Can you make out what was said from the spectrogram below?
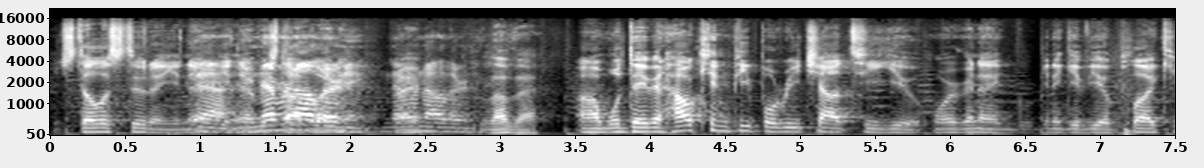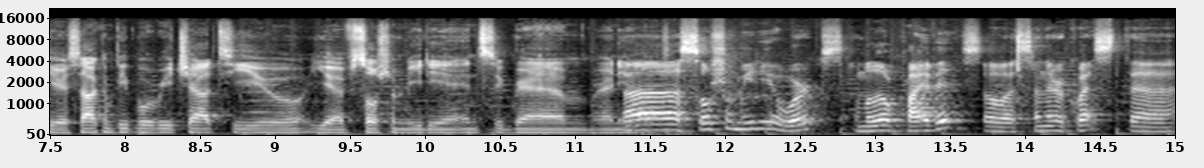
You're still a student. You, ne- yeah, you never, never, stop not learning. learning, never right? not learning. Love that. Uh, well, David, how can people reach out to you? We're gonna we're gonna give you a plug here. So how can people reach out to you? You have social media, Instagram, or any of that? Uh, social media works. I'm a little private, so uh, send a request. Uh,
